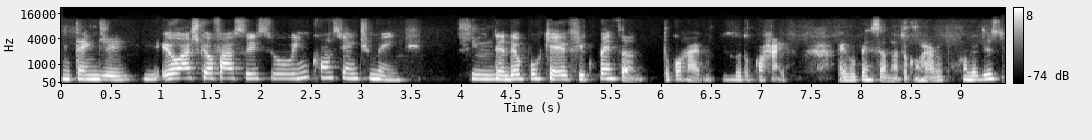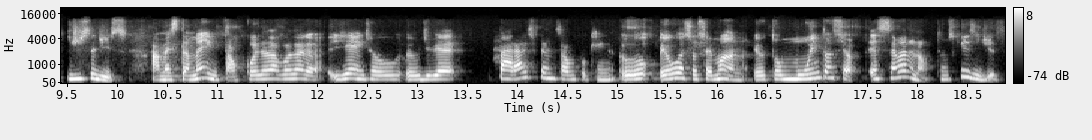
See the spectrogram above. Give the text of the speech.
Entendi. Eu acho que eu faço isso inconscientemente. Sim. Entendeu? Porque eu fico pensando, tô com raiva, por que eu tô com raiva? Aí eu vou pensando, ah, tô com raiva por conta disso, disso, disso. Ah, mas também tal coisa, tal coisa. Gente, eu, eu devia parar de pensar um pouquinho. Eu, eu, essa semana, eu tô muito ansiosa. Essa semana não, tem uns 15 dias.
